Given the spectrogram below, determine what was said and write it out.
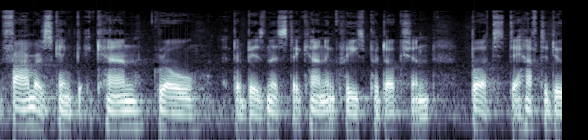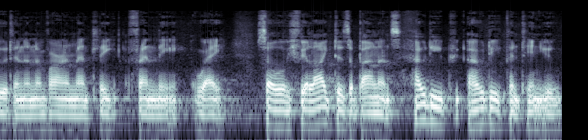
farmers can can grow their business, they can increase production, but they have to do it in an environmentally friendly way. So if you like, there's a balance. How do you how do you continue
